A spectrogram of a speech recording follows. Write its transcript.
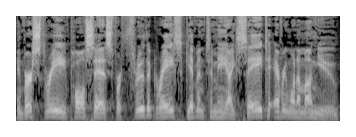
In verse 3, Paul says, For through the grace given to me, I say to everyone among you,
